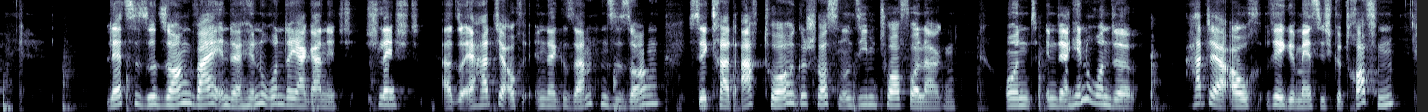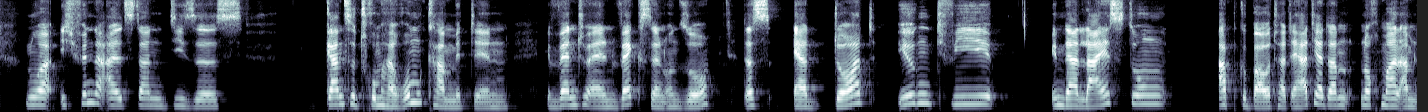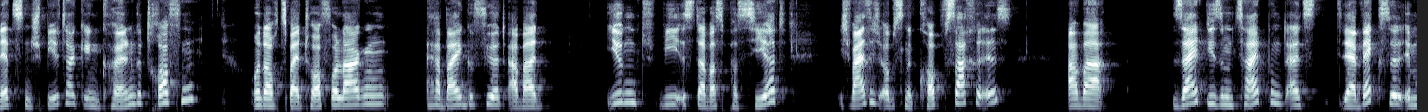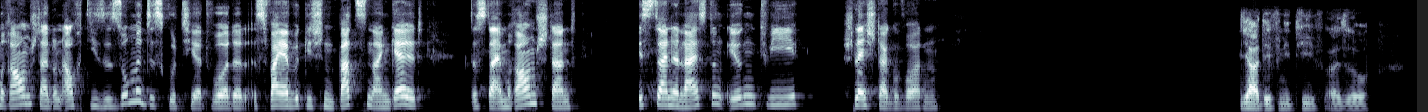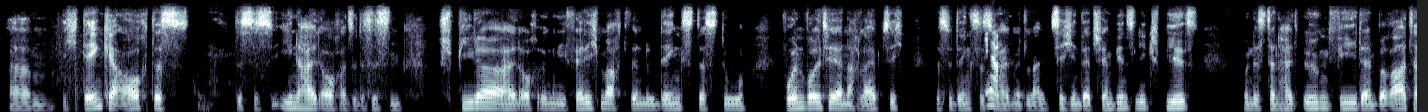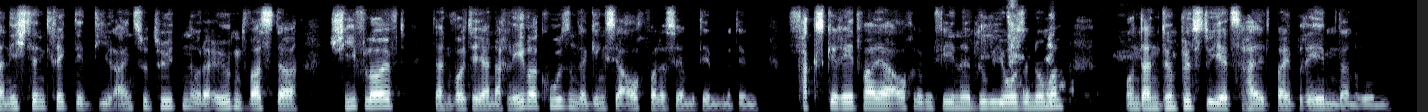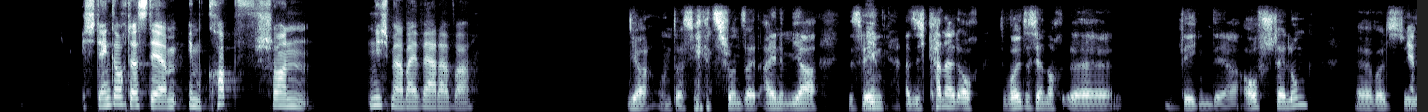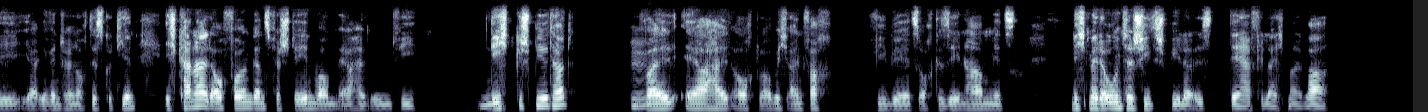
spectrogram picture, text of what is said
letzte Saison war in der Hinrunde ja gar nicht schlecht. Also er hat ja auch in der gesamten Saison, ich sehe gerade, acht Tore geschossen und sieben Torvorlagen. Und in der Hinrunde hat er auch regelmäßig getroffen. Nur ich finde, als dann dieses ganze Drumherum kam mit den eventuellen Wechseln und so, dass er dort irgendwie in der Leistung abgebaut hat. Er hat ja dann noch mal am letzten Spieltag gegen Köln getroffen und auch zwei Torvorlagen herbeigeführt, aber irgendwie ist da was passiert. Ich weiß nicht, ob es eine Kopfsache ist, aber seit diesem Zeitpunkt, als der Wechsel im Raum stand und auch diese Summe diskutiert wurde, es war ja wirklich ein Batzen an Geld, das da im Raum stand, ist seine Leistung irgendwie schlechter geworden. Ja, definitiv. Also ähm, ich denke auch, dass, dass es ihn halt auch, also dass es ein Spieler halt auch irgendwie fertig macht, wenn du denkst, dass du, wohin wollte er nach Leipzig, dass du denkst, dass ja. du halt mit Leipzig in der Champions League spielst und es dann halt irgendwie dein Berater nicht hinkriegt, den Deal einzutüten oder irgendwas da schief läuft. Dann wollte er ja nach Leverkusen, da ging es ja auch, weil das ja mit dem, mit dem Faxgerät war ja auch irgendwie eine dubiose Nummer. Und dann dümpelst du jetzt halt bei Bremen dann rum. Ich denke auch, dass der im Kopf schon nicht mehr bei Werder war. Ja, und das jetzt schon seit einem Jahr. Deswegen, ja. also ich kann halt auch, du wolltest ja noch äh, wegen der Aufstellung, äh, wolltest du ja. ja eventuell noch diskutieren. Ich kann halt auch voll und ganz verstehen, warum er halt irgendwie nicht gespielt hat, mhm. weil er halt auch, glaube ich, einfach, wie wir jetzt auch gesehen haben, jetzt nicht mehr der Unterschiedsspieler ist, der er vielleicht mal war.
